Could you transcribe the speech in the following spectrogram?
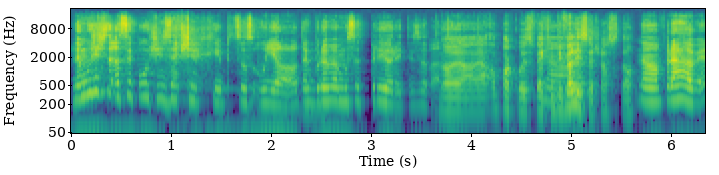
nemůžeš se asi poučit ze všech chyb, co jsi udělal, tak budeme muset prioritizovat. No já, já opakuju své chyby No. velice často. No, právě.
